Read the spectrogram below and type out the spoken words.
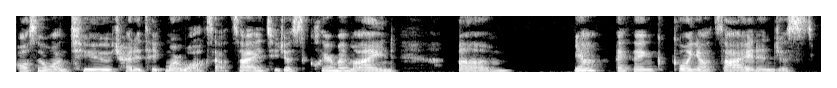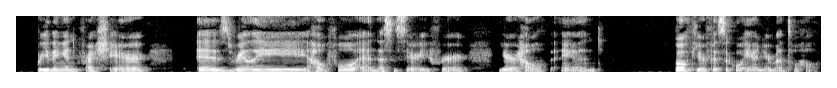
also want to try to take more walks outside to just clear my mind. Um, yeah, I think going outside and just breathing in fresh air is really helpful and necessary for your health and both your physical and your mental health.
